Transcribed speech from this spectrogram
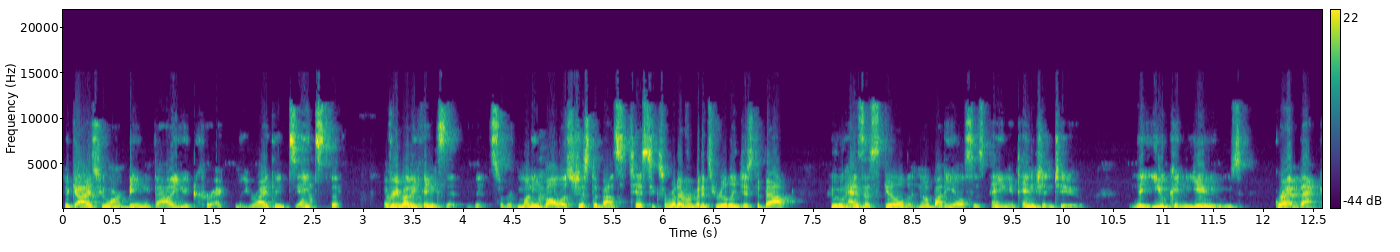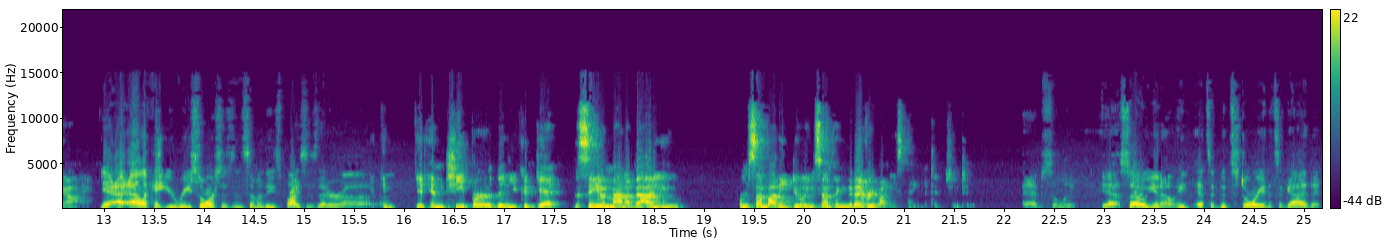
the guys who aren't being valued correctly, right? It's yeah. it's the everybody thinks that, that sort of Moneyball is just about statistics or whatever, but it's really just about who has a skill that nobody else is paying attention to that you can use. Grab that guy. Yeah, allocate your resources in some of these places right. that are. Uh, you can get him cheaper than you could get the same amount of value from somebody doing something that everybody's paying attention to. Absolutely. Yeah. So you know, he, that's a good story, and it's a guy that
